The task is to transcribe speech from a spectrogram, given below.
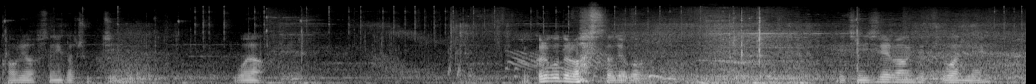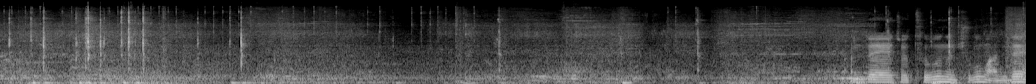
겁이 없으니까 죽지. 뭐야? 왜 끌고 들어왔어 저거. 내 진실의 방에서 죽었네 안돼 저 두부는 죽으면 안돼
